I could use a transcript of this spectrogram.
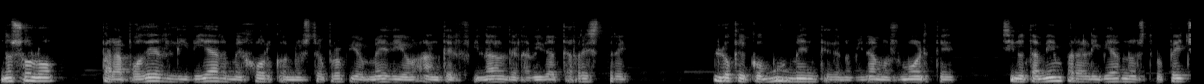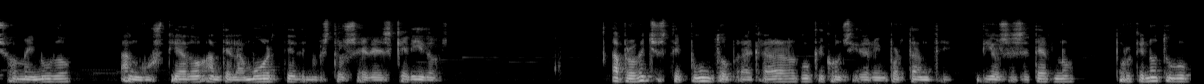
No solo para poder lidiar mejor con nuestro propio medio ante el final de la vida terrestre, lo que comúnmente denominamos muerte, sino también para aliviar nuestro pecho a menudo angustiado ante la muerte de nuestros seres queridos. Aprovecho este punto para aclarar algo que considero importante. Dios es eterno porque no tuvo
